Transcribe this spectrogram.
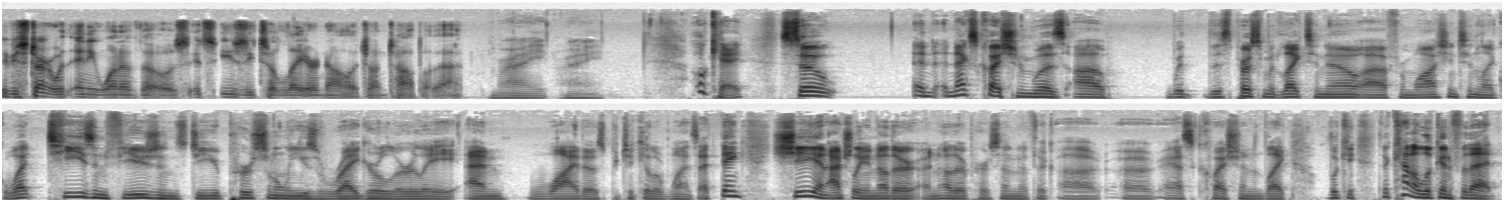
If you start with any one of those, it's easy to layer knowledge on top of that. Right, right. Okay, so and next question was uh, would this person would like to know uh, from Washington, like what teas and fusions do you personally use regularly, and why those particular ones? I think she and actually another another person a, uh, uh, asked a question like looking, they're kind of looking for that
